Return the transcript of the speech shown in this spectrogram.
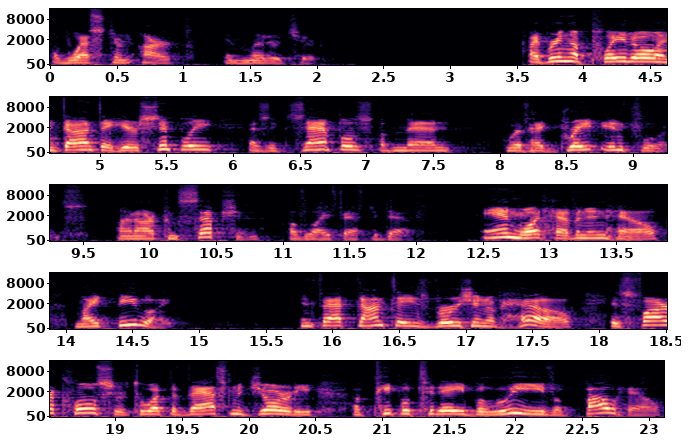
of Western art and literature. I bring up Plato and Dante here simply as examples of men who have had great influence on our conception of life after death and what heaven and hell might be like. In fact, Dante's version of hell is far closer to what the vast majority of people today believe about hell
